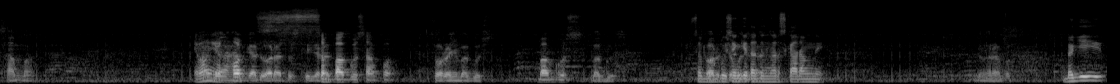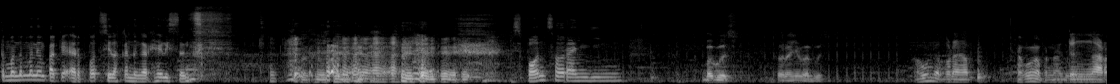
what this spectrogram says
sama Emang Harga- AirPods harga 200, 300. sebagus apa? suaranya bagus Bagus. bagus sebagus yang kita dengar sekarang nih dengar apa bagi teman-teman yang pakai AirPods silahkan dengar Helison sponsor anjing bagus suaranya bagus Aku nggak pernah aku nggak pernah juga. dengar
